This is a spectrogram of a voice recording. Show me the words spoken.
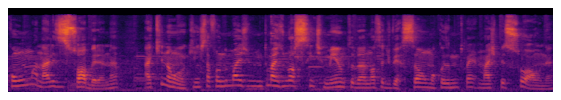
com uma análise sóbria, né? Aqui não, aqui a gente tá falando mais, muito mais do nosso sentimento, da nossa diversão, uma coisa muito mais pessoal, né?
